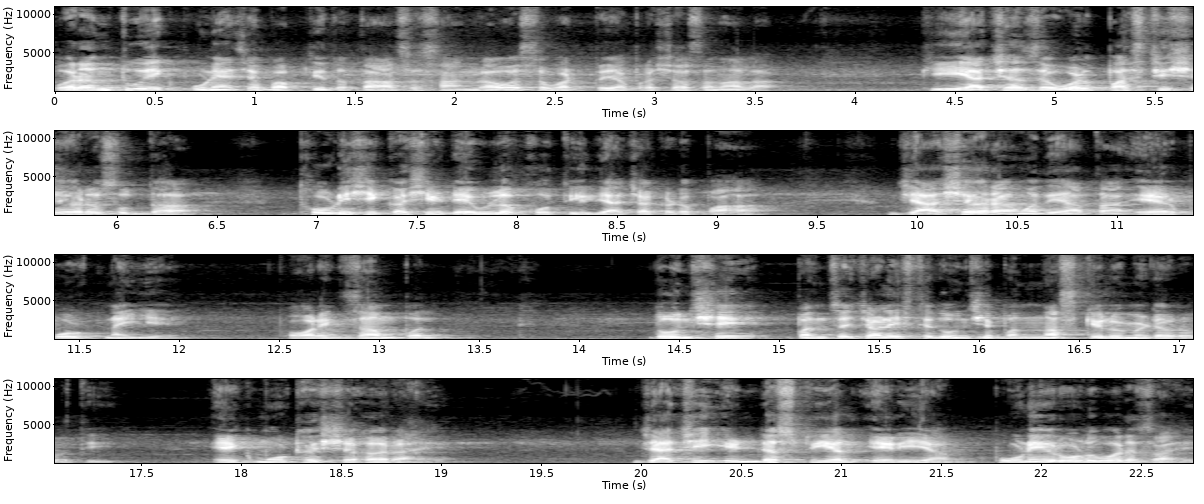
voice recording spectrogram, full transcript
परंतु एक पुण्याच्या बाबतीत आता असं सांगावं असं वाटतं या प्रशासनाला की याच्या जवळपासची शहरंसुद्धा थोडीशी कशी डेव्हलप होतील याच्याकडं पहा. ज्या शहरामध्ये आता एअरपोर्ट नाही आहे फॉर एक्झाम्पल दोनशे पंचेचाळीस ते दोनशे पन्नास किलोमीटरवरती एक मोठं शहर आहे ज्याची इंडस्ट्रीयल एरिया पुणे रोडवरच आहे.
